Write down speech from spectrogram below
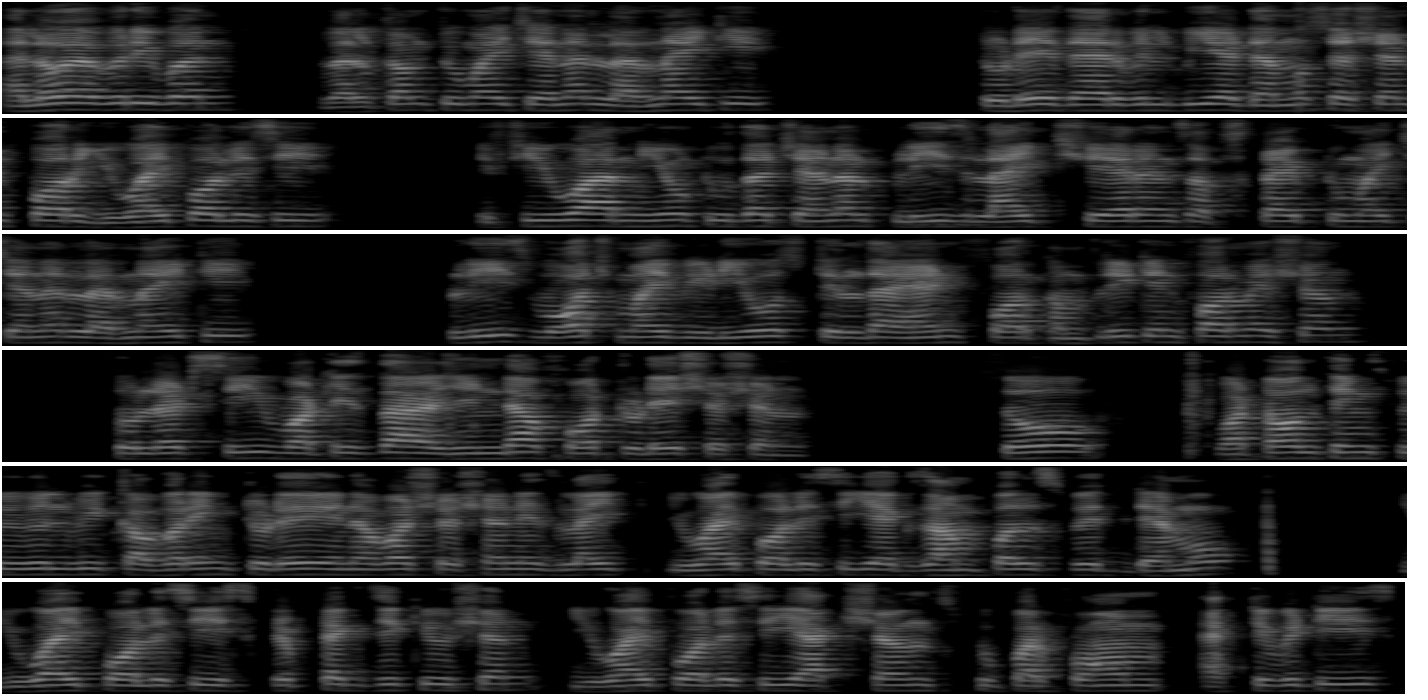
Hello everyone, welcome to my channel Learn IT. Today there will be a demo session for UI policy. If you are new to the channel, please like, share and subscribe to my channel Learn IT. Please watch my videos till the end for complete information. So let's see what is the agenda for today's session. So what all things we will be covering today in our session is like UI policy examples with demo UI policy script execution, UI policy actions to perform activities,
